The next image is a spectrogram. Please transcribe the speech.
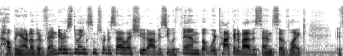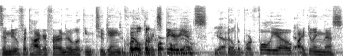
helping out other vendors doing some sort of stylized shoot, obviously with them. But we're talking about the sense of like it's a new photographer and they're looking to gain to quote unquote experience, yeah. build a portfolio yeah. by doing this.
